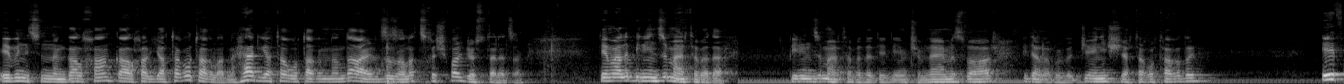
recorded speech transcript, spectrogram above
evin içindən qalxan qalxar yataq otaqlarına. Hər yataq otağından da ayrıca zala çıxış var göstərəcəm. Deməli birinci mərtəbədə birinci mərtəbədə dediyim kimi nəyimiz var? Bir dənə burada geniş yataq otağıdır. Ev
